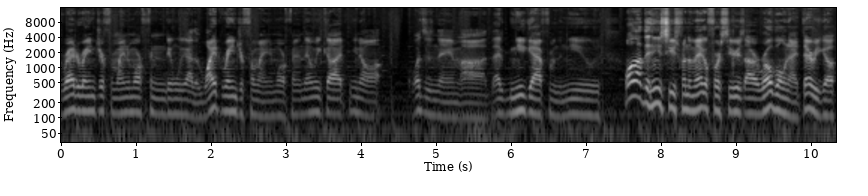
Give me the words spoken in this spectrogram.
Red Ranger from Mighty Morphin, and then we got the White Ranger from Mighty Morphin, and then we got, you know, what's his name? Uh, that new guy from the new, well, not the new series from the Mega Force series, uh, Robo Knight. There we go.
